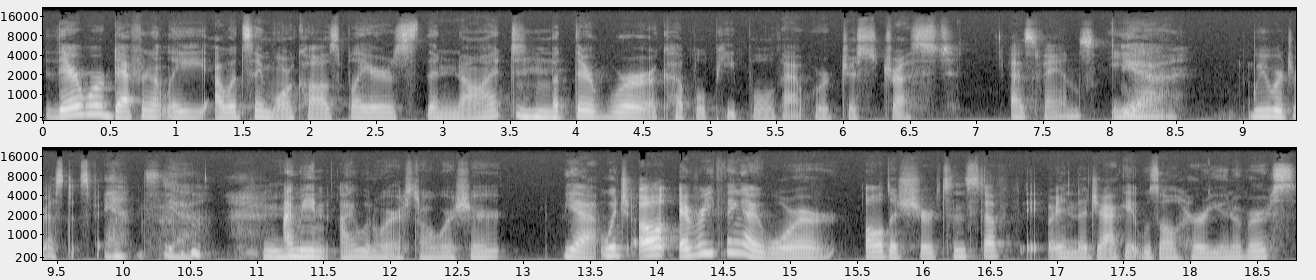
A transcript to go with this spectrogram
there were definitely, I would say, more cosplayers than not, Mhm. but there were a couple people that were just dressed. As fans, Yeah. we were dressed as fans. yeah. Mhm. I mean, I would wear a Star Wars shirt. yeah, which all everything I wore, all the shirts and stuff in the jacket was all her universe,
